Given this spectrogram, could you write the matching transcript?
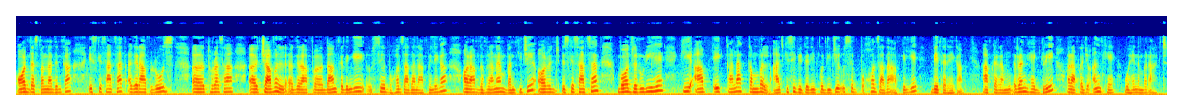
और 10-15 दिन का। इसके साथ साथ अगर आप रोज थोड़ा सा चावल अगर आप दान करेंगे उससे बहुत ज़्यादा लाभ मिलेगा और आप घबराना बंद कीजिए। और इसके साथ साथ बहुत ज़रूरी है कि आप एक काला कंबल आज किसी भी गरीब को दीजिए उससे बहुत ज़्यादा आपके लिए बेहतर रहेगा। आपका रंग, है ग्रे और आपका जो अंक है वो है नंबर आठ।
